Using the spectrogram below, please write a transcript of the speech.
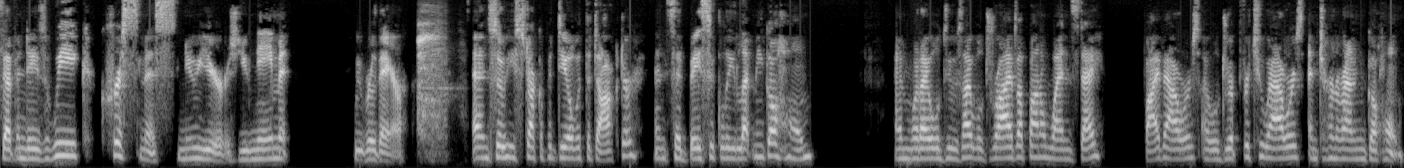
seven days a week, Christmas, New Year's, you name it, we were there. And so he struck up a deal with the doctor and said, basically, let me go home. And what I will do is I will drive up on a Wednesday, five hours, I will drip for two hours and turn around and go home.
